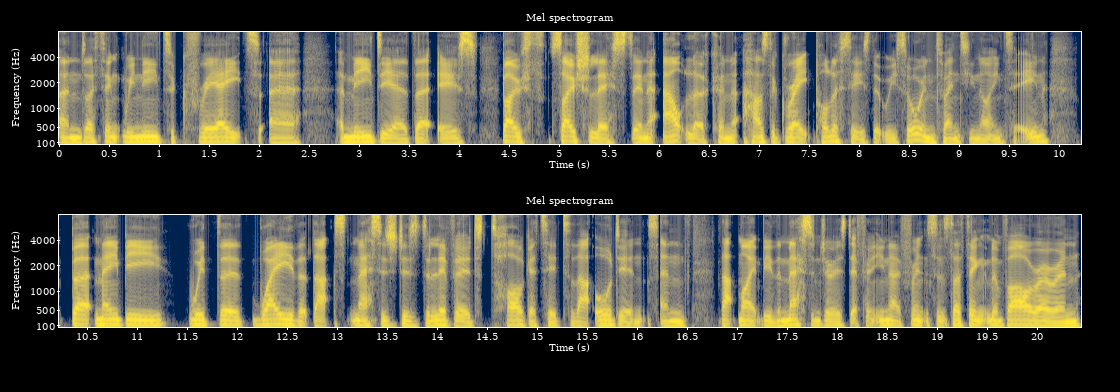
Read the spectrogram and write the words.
and I think we need to create a, a media that is both socialist in outlook and has the great policies that we saw in 2019, but maybe with the way that that message is delivered targeted to that audience and that might be the messenger is different. You know for instance i think novara and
